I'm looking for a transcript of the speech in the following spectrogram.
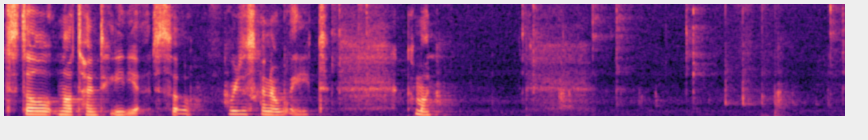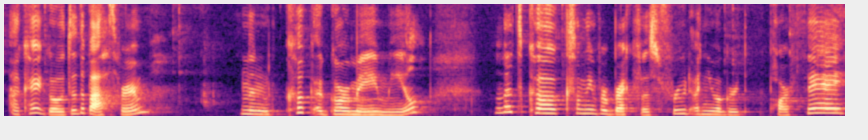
it's still not time to eat yet. So we're just gonna wait. Come on. Okay, go to the bathroom and then cook a gourmet meal. Let's cook something for breakfast fruit and yogurt parfait.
